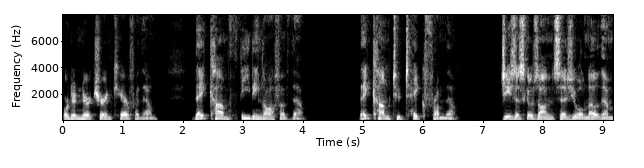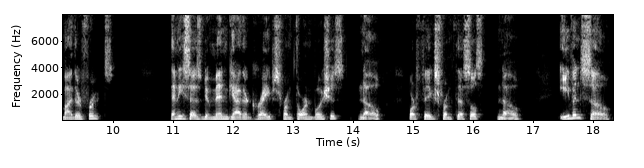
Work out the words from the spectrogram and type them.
or to nurture and care for them. They come feeding off of them. They come to take from them. Jesus goes on and says, You will know them by their fruits. Then he says, Do men gather grapes from thorn bushes? No. Or figs from thistles? No. Even so,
